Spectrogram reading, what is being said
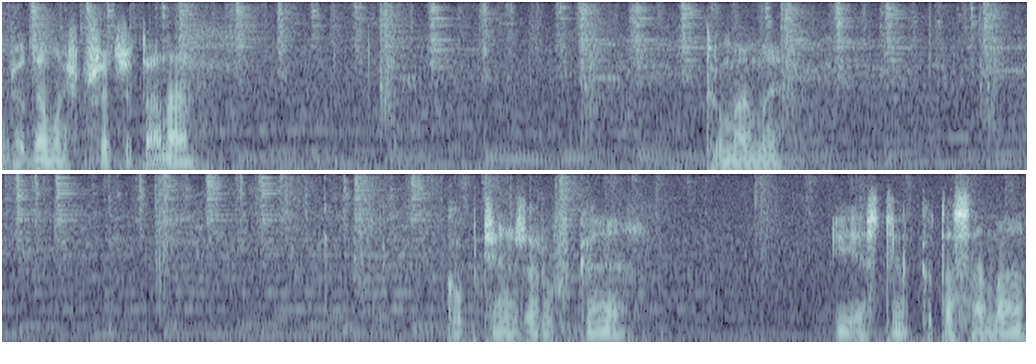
Wiadomość przeczytana. Tu mamy kup ciężarówkę i jest tylko ta sama.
